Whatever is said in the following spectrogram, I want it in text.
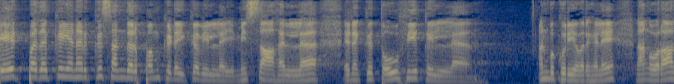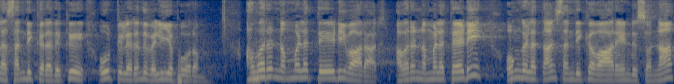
கேட்பதற்கு எனக்கு சந்தர்ப்பம் கிடைக்கவில்லை. மிஸ் ஆகல எனக்கு தௌஃபீக் இல்லை. அன்புக்குரியவர்களே நாங்கள் ஒரு ஆளை சந்திக்கிறதுக்கு வீட்டிலிருந்து வெளியே போகிறோம் அவரும் நம்மளை தேடி வாரார். அவர் நம்மளை தேடி உங்களை தான் சந்திக்க வாரேன்னு சொன்னா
